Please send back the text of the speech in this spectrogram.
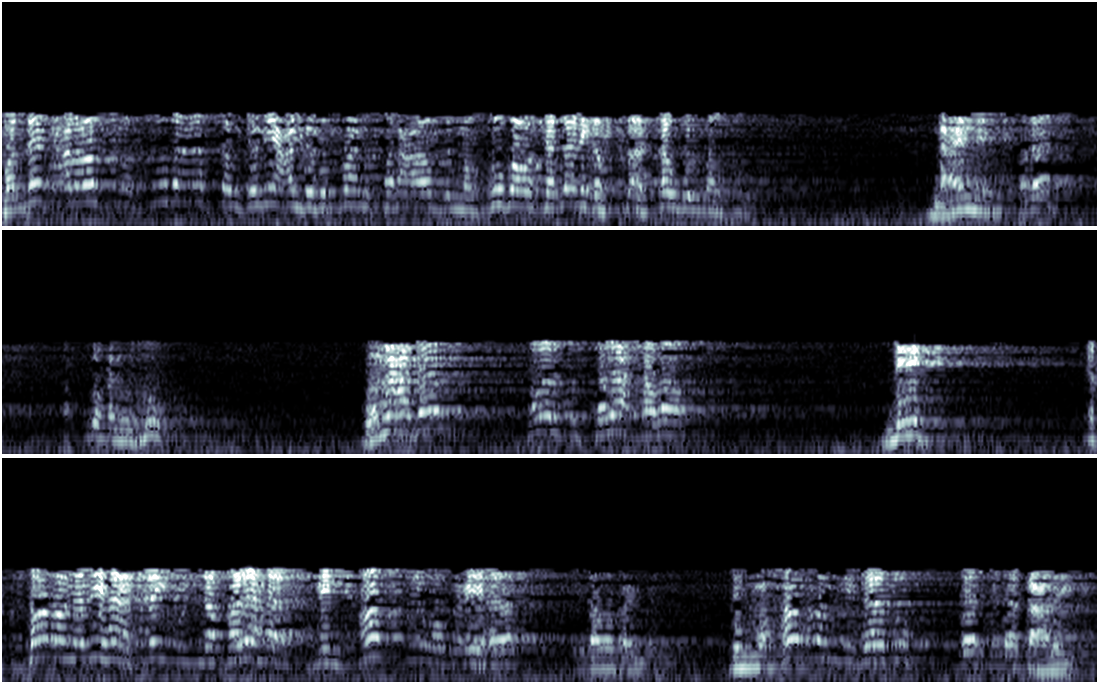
صليت على أرض مغصوبه افتوا جميعا ببطلان الصلاة على الأرض المغصوبه وكذلك الثوب المغصوب مع إن الصلاة أصلها الوجوب. ومع ذلك صارت الصلاة حرام. ليه؟ اقترن بها شيء نقلها من أصل وضعها إلى وضع جديد المحرم بذاته لا خلاف عليه.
